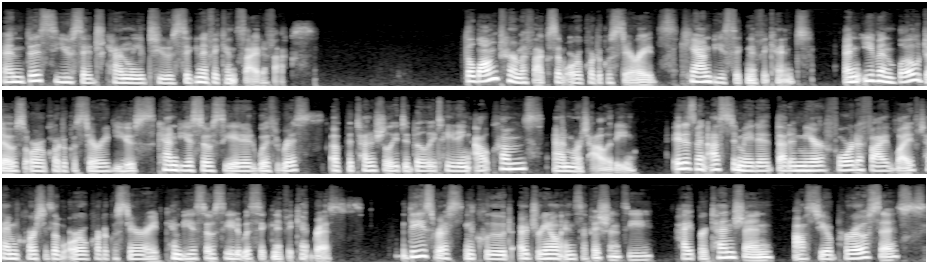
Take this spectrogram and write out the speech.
and this usage can lead to significant side effects. The long term effects of oral corticosteroids can be significant and even low dose oral corticosteroid use can be associated with risks of potentially debilitating outcomes and mortality. It has been estimated that a mere four to five lifetime courses of oral corticosteroid can be associated with significant risks. These risks include adrenal insufficiency, hypertension, osteoporosis,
